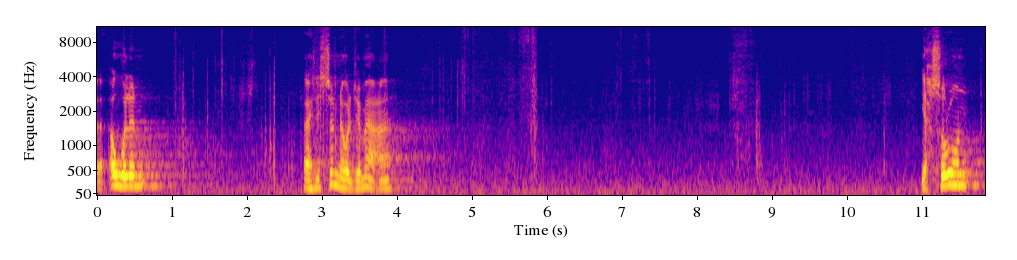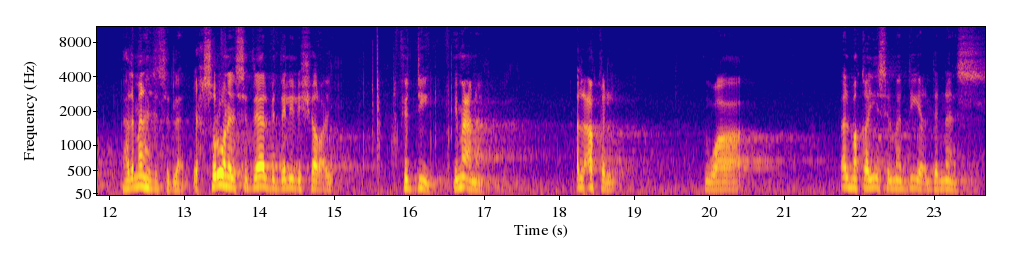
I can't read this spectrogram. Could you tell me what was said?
أولا أهل السنة والجماعة يحصرون هذا منهج الاستدلال يحصرون الاستدلال بالدليل الشرعي في الدين. بمعنى العقل والمقاييس المادية عند الناس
